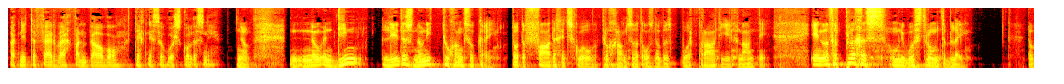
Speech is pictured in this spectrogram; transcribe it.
wat nie te ver weg van Belwel Tegniese Hoërskool is nie. Ja. Nou indien leerders nou nie toegang sou kry tot 'n vaardigheidsskool program so wat ons nou oor praat hier vanaand nie. En hulle verplig is om in die hoofstroom te bly. Nou,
